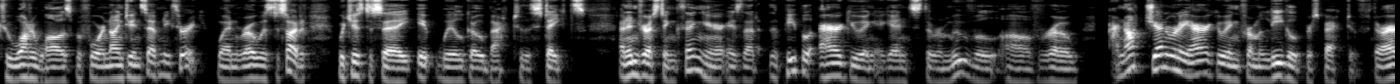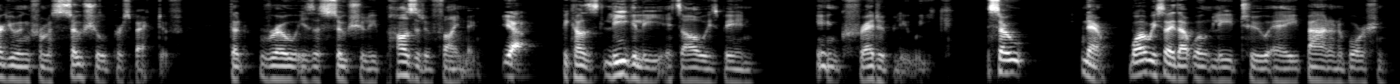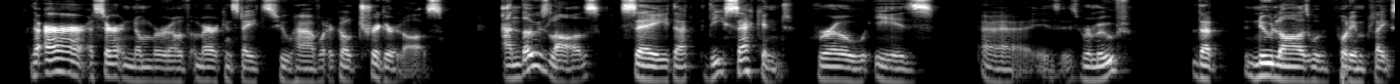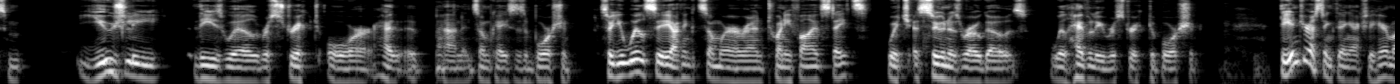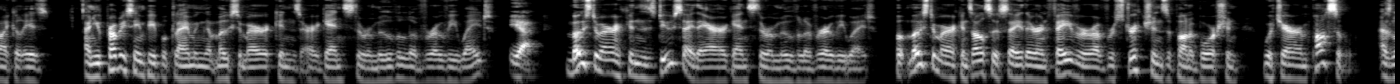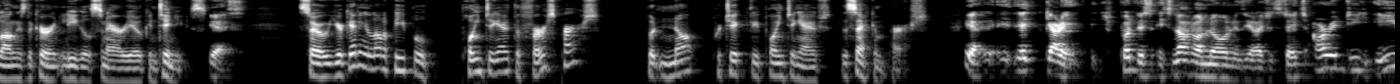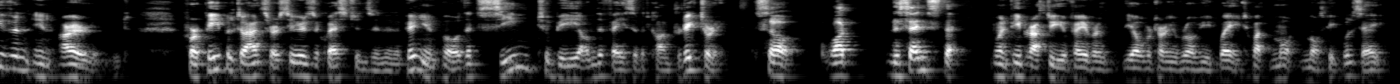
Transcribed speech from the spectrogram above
to what it was before 1973 when Roe was decided, which is to say it will go back to the states. An interesting thing here is that the people arguing against the removal of Roe are not generally arguing from a legal perspective. They're arguing from a social perspective that Roe is a socially positive finding. Yeah. Because legally it's always been incredibly weak. So, now, while we say that won't lead to a ban on abortion, there are a certain number of American states who have what are called trigger laws. And those laws say that the second Roe is, uh, is, is removed, that new laws will be put in place. Usually these will restrict or uh, ban, in some cases, abortion. So you will see, I think it's somewhere around 25 states, which, as soon as Roe goes, will heavily restrict abortion. The interesting thing, actually, here, Michael, is, and you've probably seen people claiming that most Americans are against the removal of Roe v. Wade. Yeah. Most Americans do say they are against the removal of Roe v. Wade, but most Americans also say they're in favor of restrictions upon abortion which are impossible as long as the current legal scenario continues. Yes. So you're getting a lot of people pointing out the first part, but not particularly pointing out the second part. Yeah, it, it, Gary, put this, it's not unknown in the United States or indeed even in Ireland for people to answer a series of questions in an opinion poll that seem to be on the face of it contradictory. So what the sense that when people ask, do you favour the overturning of Roe v. Wade, what mo- most people say,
